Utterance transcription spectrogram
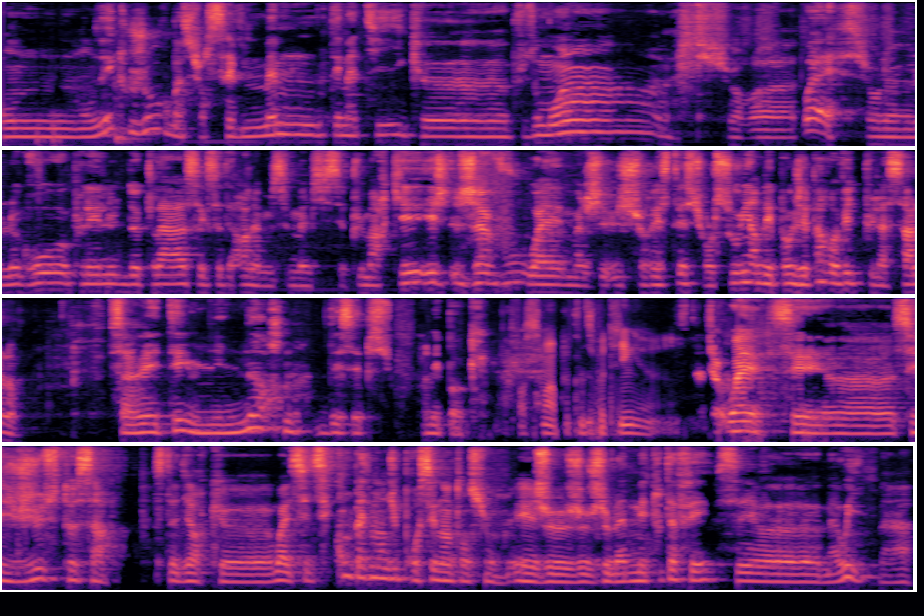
on, on, est toujours bah, sur ces mêmes thématiques, euh, plus ou moins, sur euh, ouais, sur le, le gros lutte de classe, etc. Même, même si c'est plus marqué. Et j'avoue, ouais, je suis resté sur le souvenir de l'époque. J'ai pas revu depuis la salle. Ça avait été une énorme déception à l'époque. Ah, forcément, après Spotting. Ouais, c'est c'est juste ça. C'est-à-dire que ouais, c'est complètement du procès d'intention et je, je, je l'admets tout à fait. C'est euh, bah oui, bah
